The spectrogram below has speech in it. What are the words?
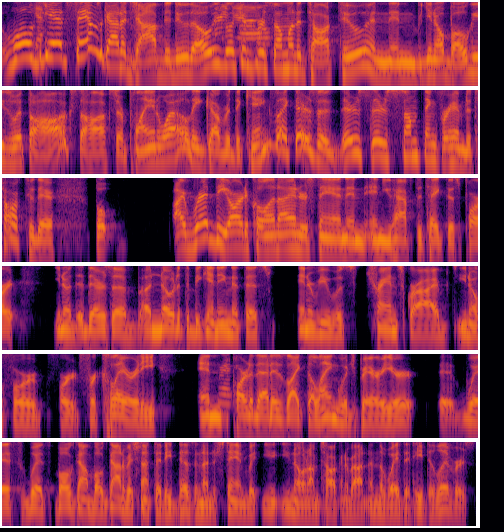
Well, yeah. yeah. Sam's got a job to do though. He's I looking know. for someone to talk to, and and you know, Bogi's with the Hawks. The Hawks are playing well. He covered the Kings. Like, there's a there's there's something for him to talk to there. But I read the article, and I understand, and and you have to take this part. You know, there's a, a note at the beginning that this interview was transcribed. You know, for for for clarity, and right. part of that is like the language barrier uh, with with Bogdan Bogdanovic. Not that he doesn't understand, but you you know what I'm talking about, and the way that he delivers.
